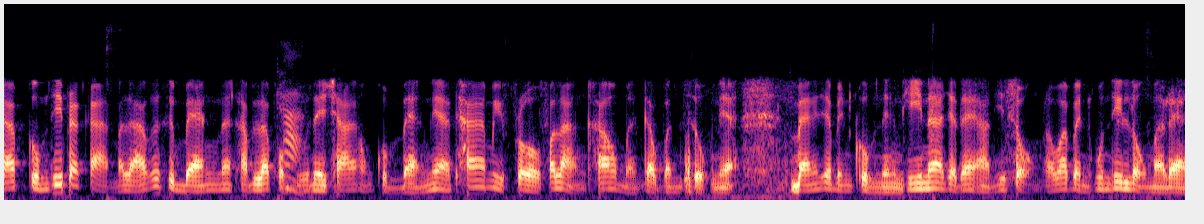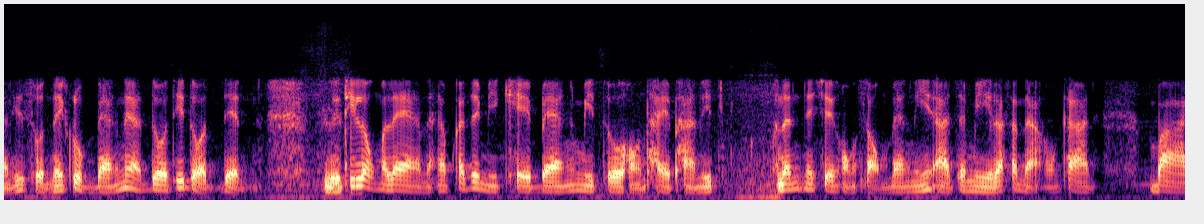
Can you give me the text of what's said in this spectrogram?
ครับกลุ่มที่ประกาศมาแล้วก็คือแบงค์นะครับแล้วผมค่ะดูในชาร์ตของกลุ่มแบงค์เนี่ยถ้ามีโฟลฝรั่งเข้าเหมือนกับวันศุกร์เนี่ยแบงค์จะเป็นกลุ่มหนึ่งที่น่าจะได้อานิสงส์เพราะว่าเป็นหุ้นที่ลงมาแรงที่สุดในกลุ่มแบงค์เนี่ยโดยที่โดดเด่น หรือที่ลงมาแรงนะครับก็จะมีเคแบงค์มีตัวของไทยพาณิชย์เพราะฉะนั้นในเชิงของสองแบงค์นี้อาจจะมีลักษณะของการ บาย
